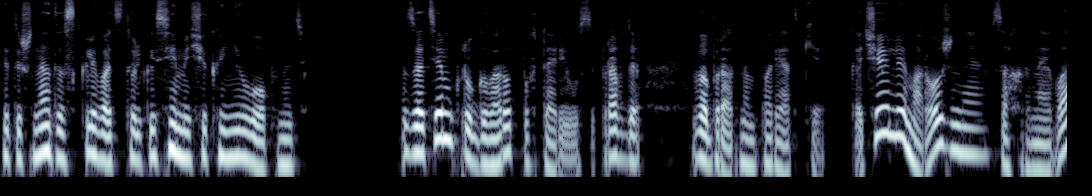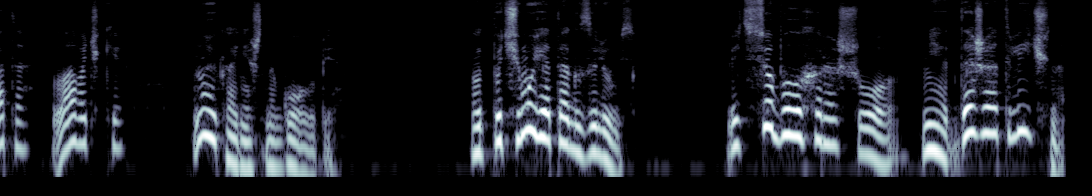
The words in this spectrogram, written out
Это ж надо склевать столько семечек и не лопнуть. Затем круговорот повторился, правда, в обратном порядке. Качели, мороженое, сахарная вата, лавочки, ну и, конечно, голуби. Вот почему я так злюсь? Ведь все было хорошо, нет, даже отлично.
